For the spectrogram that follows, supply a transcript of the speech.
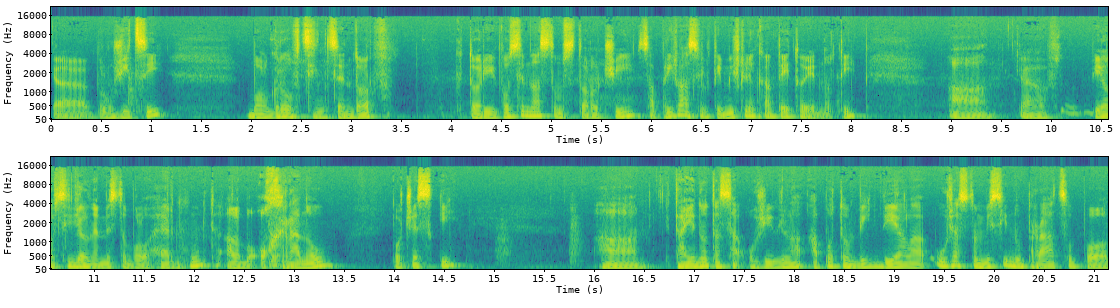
v Lužici, bol grof Cincendorf ktorý v 18. storočí sa prihlásil k tým myšlienkám tejto jednoty a jeho sídelné mesto bolo Hernhund, alebo ochranou po česky. A tá jednota sa oživila a potom vyvíjala úžasnú misijnú prácu po,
